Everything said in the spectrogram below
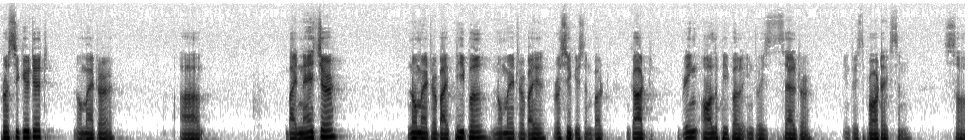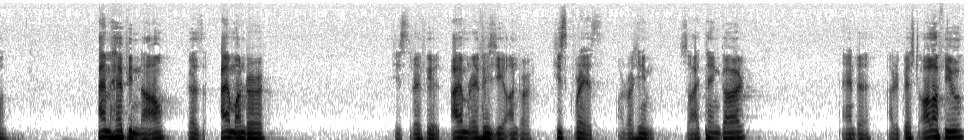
persecuted, no matter uh, by nature, no matter by people, no matter by persecution, but God bring all the people into His shelter, into His protection. So I'm happy now because I am under His refuge. I am refugee under His grace, under Him. So I thank God, and uh, I request all of you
